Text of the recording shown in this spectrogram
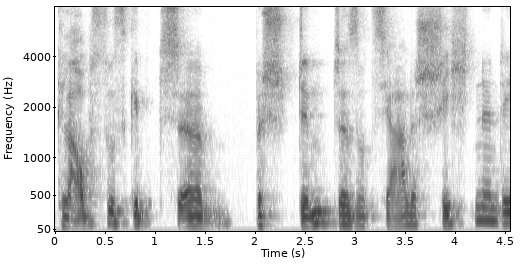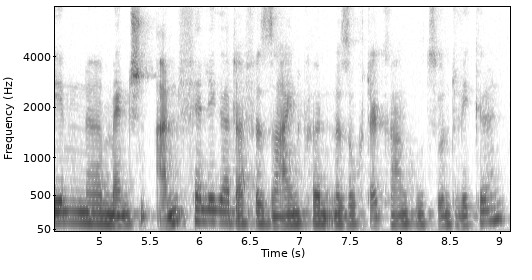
glaubst du, es gibt äh, bestimmte soziale Schichten, in denen äh, Menschen anfälliger dafür sein könnten, eine Suchterkrankung zu entwickeln?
